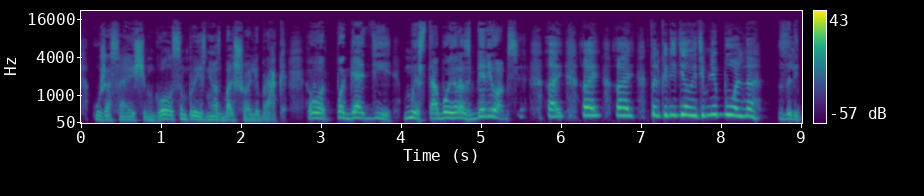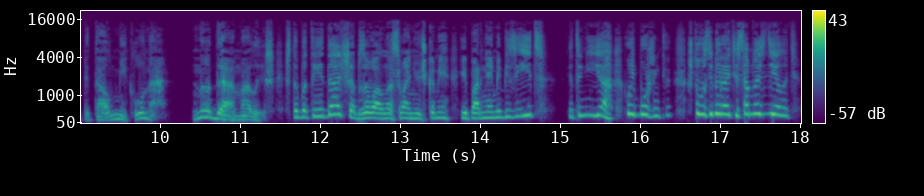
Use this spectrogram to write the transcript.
— ужасающим голосом произнес Большой Лебрак. «Вот погоди, мы с тобой разберемся! Ай, ай, ай, только не делайте мне больно!» — залепетал Мик Луна. «Ну да, малыш, чтобы ты и дальше обзывал нас вонючками и парнями без яиц? Это не я! Ой, боженька, что вы собираетесь со мной сделать?»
